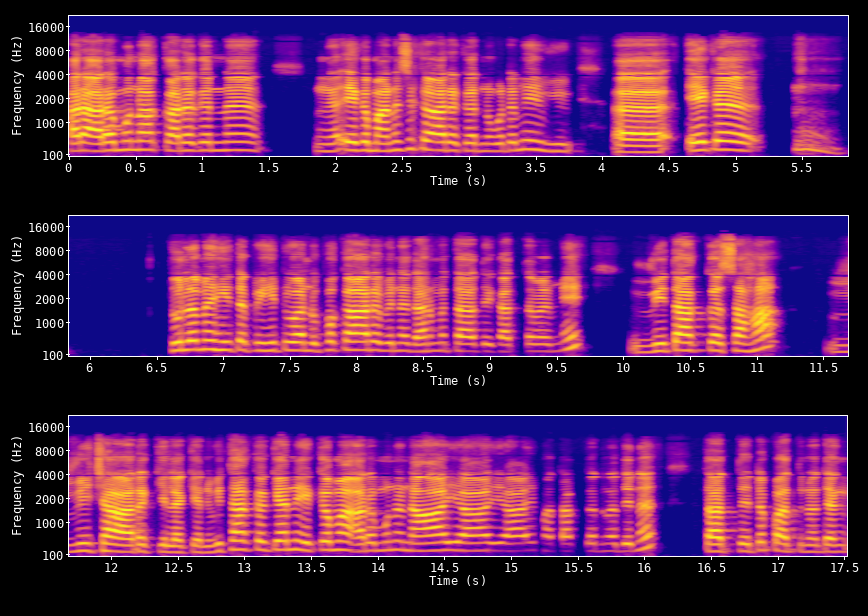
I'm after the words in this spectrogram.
අර අරමුණක් කරගන්න ඒක මනසිකාර කරනකොට මේ ඒක තුළම හිත පිහිටුවන් උපකාර වෙන ධර්මතාදය ගත්තව මේ විතක්ක සහ විචාර කියල කැන විතක්ක කියැන එකම අරමුණ නායායායි මතක් කරන දෙන තත්ත්වයට පත්වන දැන්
